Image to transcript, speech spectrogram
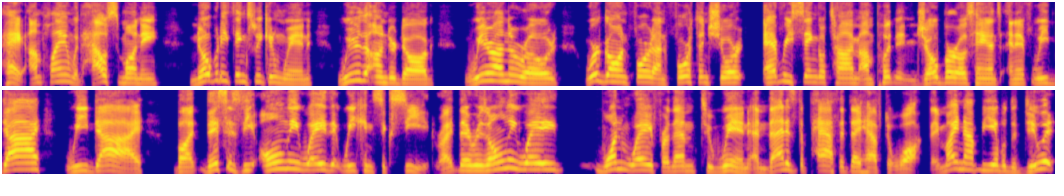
hey, I'm playing with house money. Nobody thinks we can win. We're the underdog. We're on the road. We're going for it on fourth and short every single time. I'm putting it in Joe Burrow's hands. And if we die, we die. But this is the only way that we can succeed, right? There is only way one way for them to win, and that is the path that they have to walk. They might not be able to do it,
